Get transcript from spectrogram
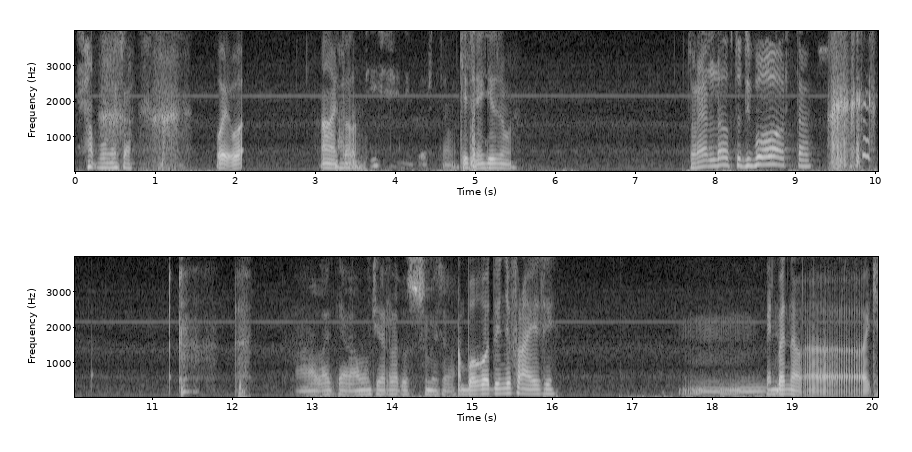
Θα πω μέσα. Wait, what? Α, ήρθα. Αλλά τι είναι μπροστά μου. Και συνεχίζουμε. Τώρα locked την πόρτα. Αλλά και αγαμούν και ράτος σου μέσα. Αν πω εγώ την φορά εσύ. Μμμ, μπαίνει. Μπαίνω, ε, οκ.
